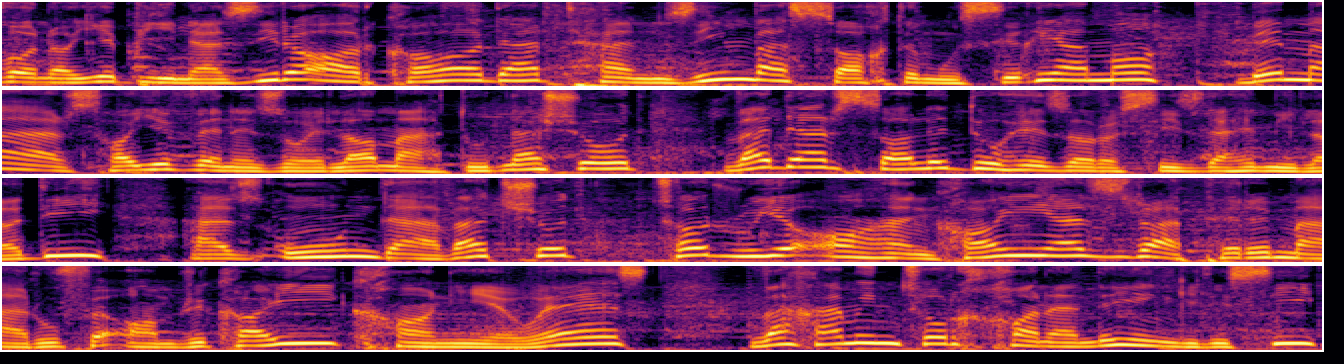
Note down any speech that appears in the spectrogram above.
توانایی بینظیر آرکا در تنظیم و ساخت موسیقی اما به مرزهای ونزوئلا محدود نشد و در سال 2013 میلادی از اون دعوت شد تا روی آهنگهایی از رپر معروف آمریکایی کانی وست و همینطور خواننده انگلیسی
